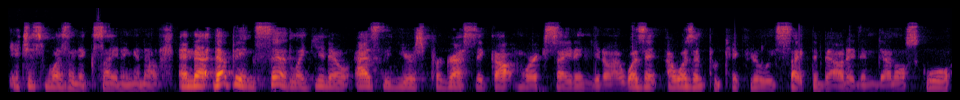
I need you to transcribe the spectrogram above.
it just wasn't exciting enough. And that that being said, like, you know, as the years progressed, it got more exciting. You know, I wasn't I wasn't particularly psyched about it in dental school.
